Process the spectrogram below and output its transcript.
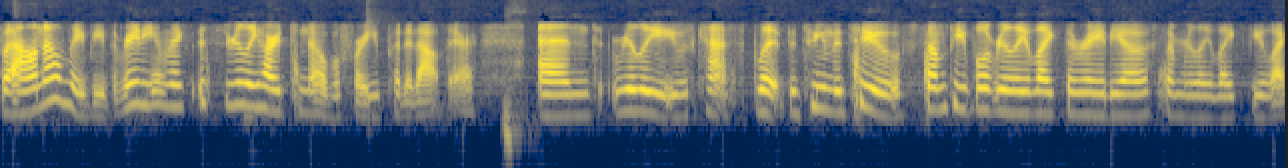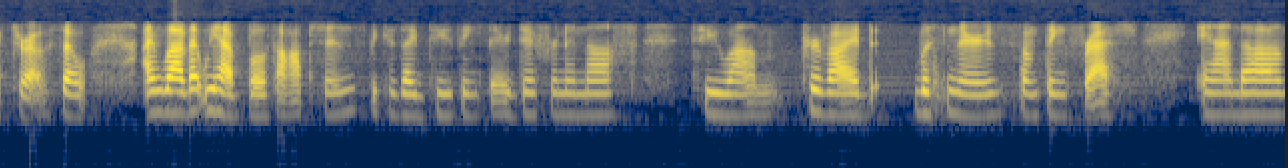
but I don't know. Maybe the radio mix. It's really hard to know before you put it out there, and really it was kind of split between the two. Some people really like the radio, some really like the electro. So I'm glad that we have both options because I do think they're different enough to um, provide listeners something fresh. And um,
